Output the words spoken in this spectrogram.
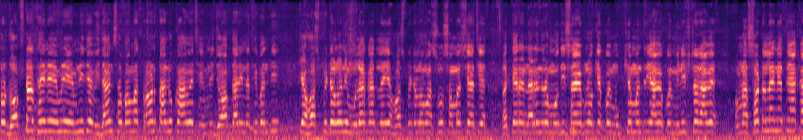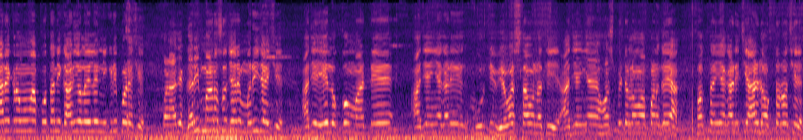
તો, ડૉક્ટર થઈને એમની એમની જે વિધાનસભામાં ત્રણ તાલુકા આવે છે એમની જવાબદારી નથી બનતી કે હોસ્પિટલોની મુલાકાત લઈએ હોસ્પિટલોમાં શું સમસ્યા છે? અત્યારે નરેન્દ્ર મોદી સાહેબનો કે કોઈ મુખ્યમંત્રી આવે કોઈ મિનિસ્ટર આવે હમણાં શટ લઈને ત્યાં કાર્યક્રમોમાં પોતાની ગાડીઓ લઈ લઈને નીકળી પડે છે. પણ આજે ગરીબ માણસો જ્યારે મરી જાય છે આજે એ લોકો માટે આજે અહીંયા ગાડી પૂરતી વ્યવસ્થાઓ નથી. આજે અહીંયા હોસ્પિટલોમાં પણ ગયા ફક્ત અહીંયા ગાડી ચાર ડૉક્ટરો છે.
